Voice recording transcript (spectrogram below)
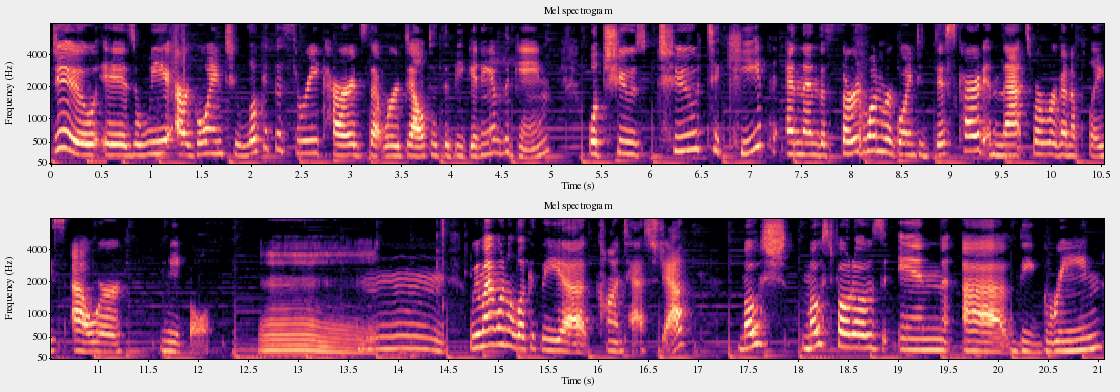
do is we are going to look at the three cards that were dealt at the beginning of the game. We'll choose two to keep, and then the third one we're going to discard, and that's where we're going to place our meeple. Mm. Mm. We might want to look at the uh, contest, Jeff. Most most photos in uh, the green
